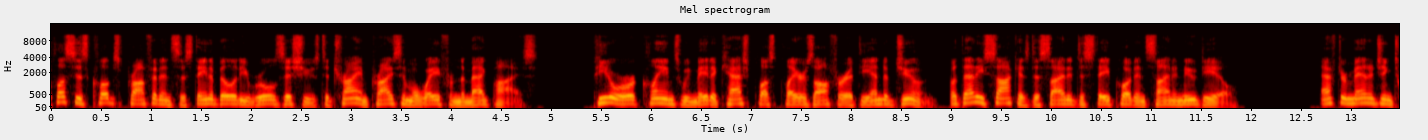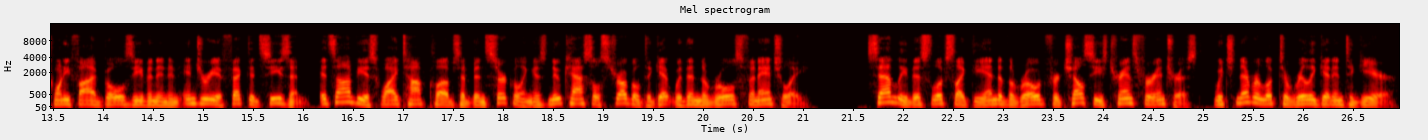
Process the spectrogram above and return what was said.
plus his club's profit and sustainability rules issues to try and prize him away from the Magpies. Pete O'Rourke claims we made a cash plus players offer at the end of June, but that Isak has decided to stay put and sign a new deal. After managing 25 goals even in an injury affected season, it's obvious why top clubs have been circling as Newcastle struggled to get within the rules financially. Sadly, this looks like the end of the road for Chelsea's transfer interest, which never looked to really get into gear.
